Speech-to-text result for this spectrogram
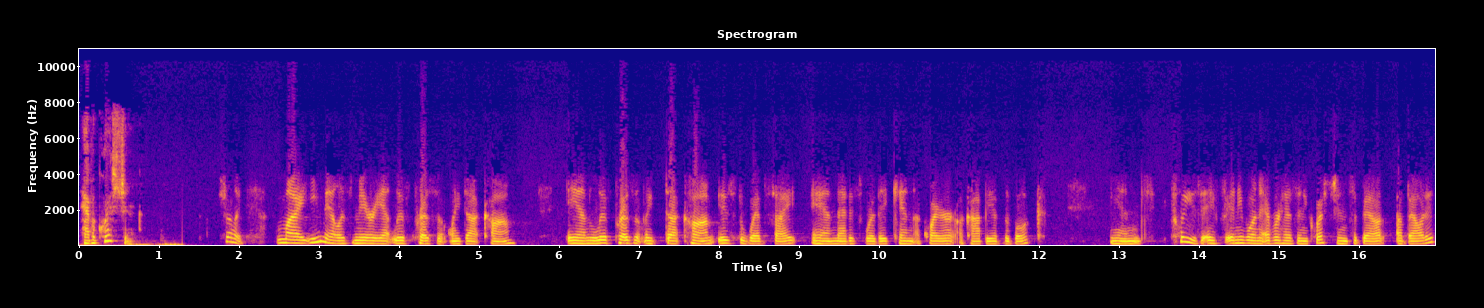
have a question? Surely. My email is mary at livepresently.com, and livepresently.com is the website, and that is where they can acquire a copy of the book. And please, if anyone ever has any questions about about it,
